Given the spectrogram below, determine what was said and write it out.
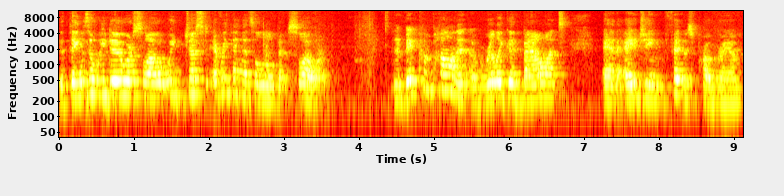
The things that we do are slow. We just, everything is a little bit slower. The big component of really good balance and aging fitness program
